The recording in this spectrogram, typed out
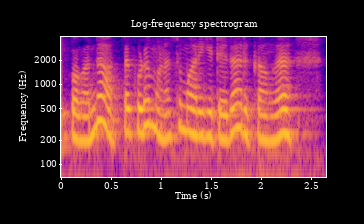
இப்போ வந்து அத்தை கூட மனசு மாறிக்கிட்டே தான் இருக்காங்க.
